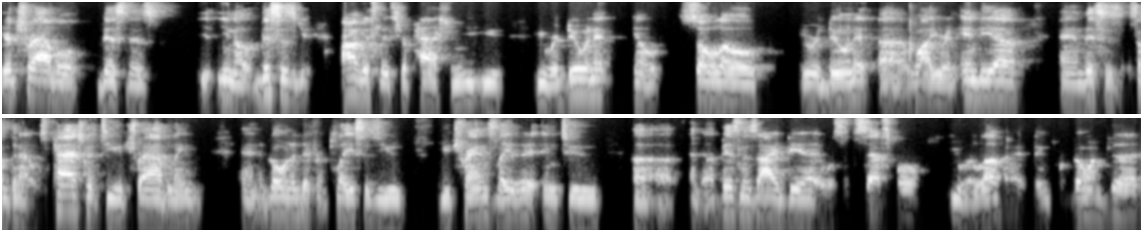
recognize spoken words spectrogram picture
your travel business. You, you know, this is obviously it's your passion. You you you were doing it, you know, solo. You were doing it uh, while you were in India, and this is something that was passionate to you, traveling and going to different places. You you translated it into uh, a business idea. It was successful. You were loving it. Things were going good.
